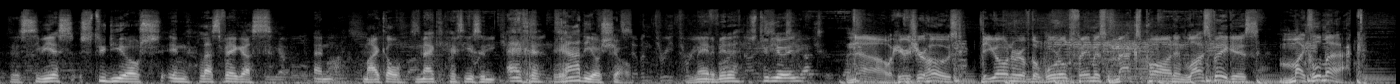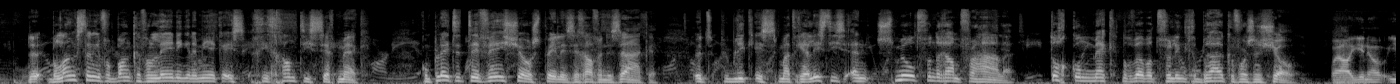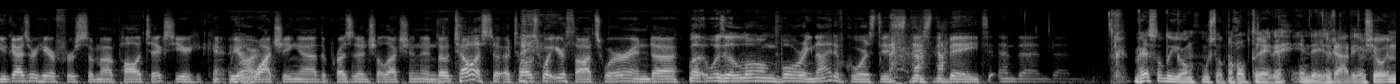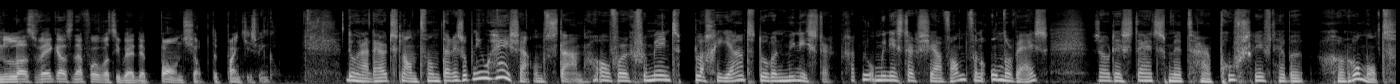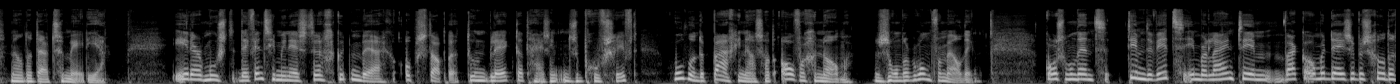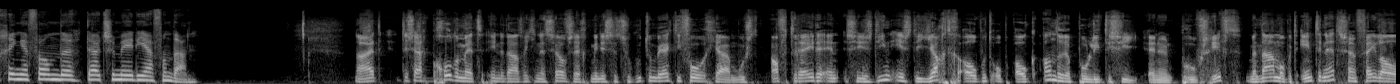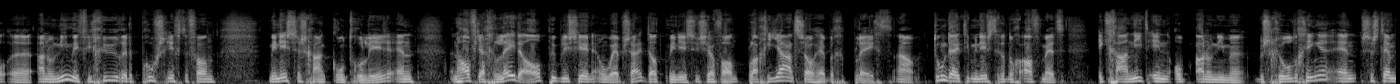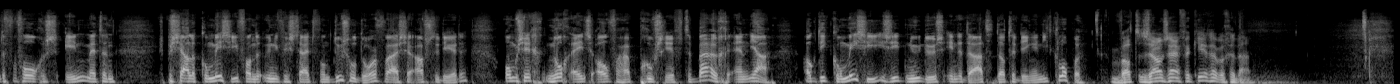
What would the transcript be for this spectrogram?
De CBS-studio's in Las Vegas. En Michael Mack heeft hier zijn eigen radioshow. Mee naar binnen, studio in. Now, here's your host, the owner of the world-famous Max Pawn in Las Vegas, Michael Mack. De belangstelling voor banken van lening in Amerika is gigantisch, zegt Mac. Complete tv-shows spelen zich af in de zaken. Het publiek is materialistisch en smult van de rampverhalen. Toch kon Mac nog wel wat vulling gebruiken voor zijn show. Well, you know, you guys are here for some uh, politics. You're, We you're are. watching uh, the presidential election, and so tell us, uh, tell us what your thoughts were. And uh, Well, it was a long, boring night, of course, this, this debate. And then, then... Wessel de Jong moest ook nog optreden in deze radioshow in Las Vegas. Daarvoor was hij bij de Pawn Shop, de pandjeswinkel. Door naar Duitsland, want daar is opnieuw heisa ontstaan... over vermeend plagiaat door een minister. Het gaat nu om minister Schavan van Onderwijs. Zou destijds met haar proefschrift hebben gerommeld, melden Duitse media. Eerder moest defensieminister Gutenberg opstappen... toen bleek dat hij in zijn proefschrift honderden pagina's had overgenomen... zonder bronvermelding. Correspondent Tim de Wit in Berlijn. Tim, waar komen deze beschuldigingen van de Duitse media vandaan? Nou, het, is eigenlijk begonnen met, inderdaad, wat je net zelf zegt, minister zu Gutenberg, die vorig jaar moest aftreden. En sindsdien is de jacht geopend op ook andere politici en hun proefschrift. Met name op het internet zijn veelal uh, anonieme figuren de proefschriften van ministers gaan controleren. En een half jaar geleden al publiceerde een website dat minister Javan plagiaat zou hebben gepleegd. Nou, toen deed de minister het nog af met, ik ga niet in op anonieme beschuldigingen. En ze stemde vervolgens in met een speciale commissie van de Universiteit van Düsseldorf, waar ze afstudeerde, om zich nog eens over haar proefschrift te buigen. En ja, ook die commissie ziet nu dus inderdaad dat de dingen niet kloppen. Wat zou zij verkeerd hebben gedaan?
